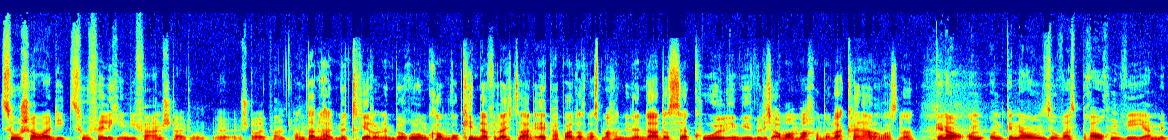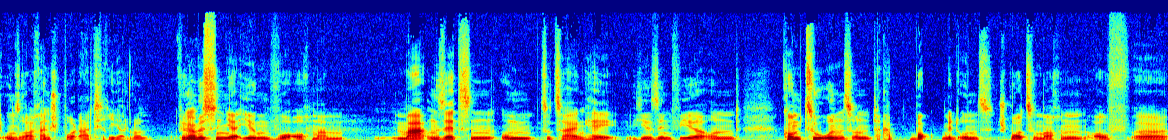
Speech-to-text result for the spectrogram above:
Zuschauer, die zufällig in die Veranstaltung äh, stolpern. Und dann halt mit Triathlon in Berührung kommen, wo Kinder vielleicht sagen, ey Papa, das, was machen die denn da? Das ist ja cool, irgendwie will ich auch mal machen oder keine Ahnung was, ne? Genau, und, und genau sowas brauchen wir ja mit unserer Randsportart Triathlon. Wir Ja. müssen ja irgendwo auch mal Marken setzen, um zu zeigen, hey, hier sind wir und kommt zu uns und habt Bock mit uns Sport zu machen, auf äh,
